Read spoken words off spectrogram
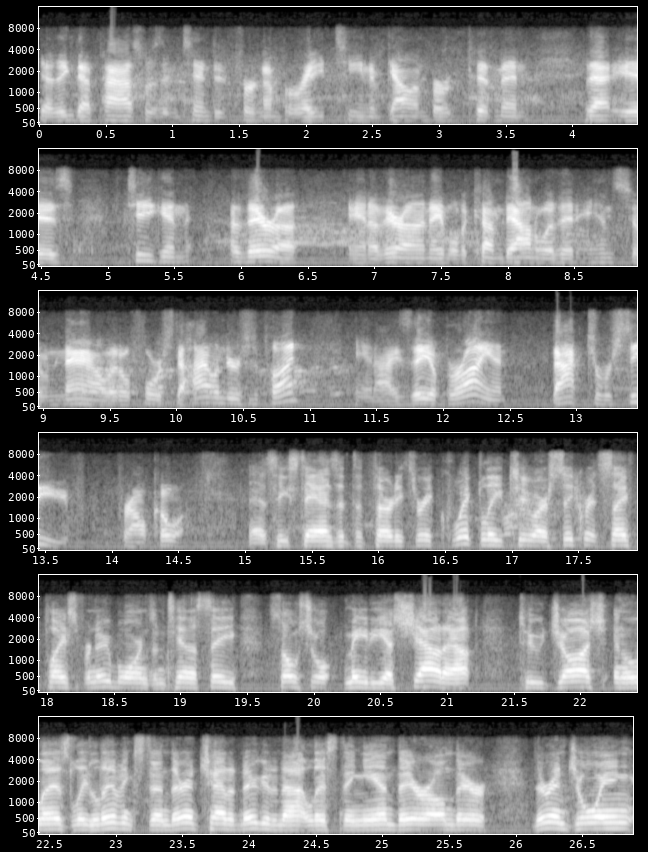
Yeah, I think that pass was intended for number 18 of Gatlinburg Pittman. That is Tegan Avera, and Avera unable to come down with it. And so now it'll force the Highlanders to punt, and Isaiah Bryant back to receive for Alcoa. as he stands at the 33. Quickly to our secret safe place for newborns in Tennessee social media shout out to Josh and Leslie Livingston. They're in Chattanooga tonight listening in. They're on their they're enjoying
